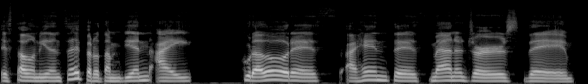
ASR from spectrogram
estadounidense, pero también hay curadores, agentes, managers de,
